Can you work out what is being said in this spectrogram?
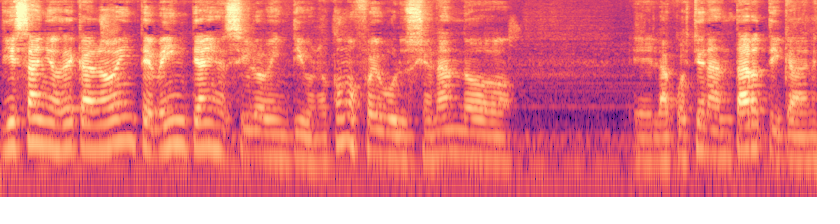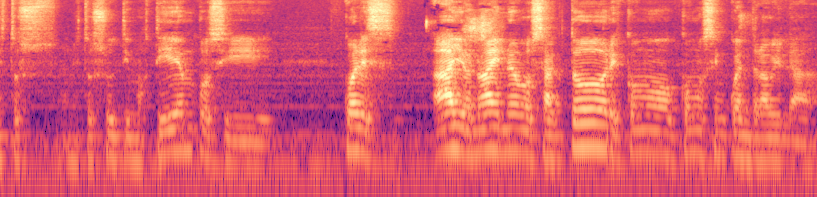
10 años de década del 90, 20 años del siglo XXI. ¿Cómo fue evolucionando eh, la cuestión antártica en estos, en estos últimos tiempos y cuáles hay o no hay nuevos actores? ¿Cómo, cómo se encuentra hoy la,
